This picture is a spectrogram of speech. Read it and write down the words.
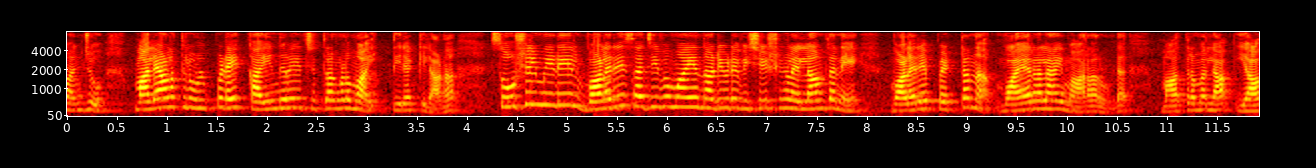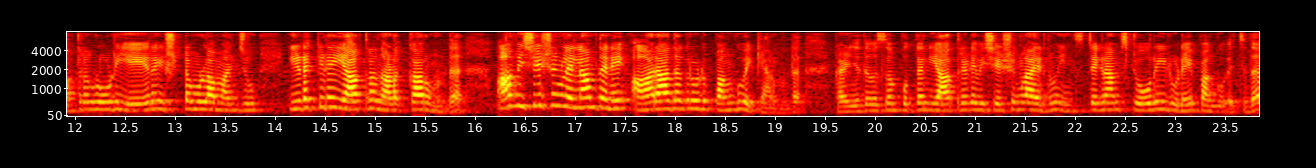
മഞ്ജു മലയാളത്തിൽ ഉൾപ്പെടെ കൈനിറയ ചിത്രങ്ങളുമായി തിരക്കിലാണ്. സോഷ്യൽ മീഡിയയിൽ വളരെ സജീവമായ നടിയുടെ വിശേഷങ്ങളെല്ലാം തന്നെ വളരെ പെട്ടെന്ന് വൈറലായി മാറാറുണ്ട്. മാത്രമല്ല യാത്രകളോട് ഏറെ ഇഷ്ടമുള്ള മഞ്ജു ഇടയ്ക്കിടെ യാത്ര നടക്കാറുമുണ്ട്. ആ വിശേഷങ്ങളെല്ലാം തന്നെ ആരാധകരോട് പങ്കുവയ്ക്കാറുമുണ്ട് കഴിഞ്ഞ ദിവസം പുത്തൻ യാത്രയുടെ വിശേഷങ്ങളായിരുന്നു ഇൻസ്റ്റഗ്രാം സ്റ്റോറിയിലൂടെ പങ്കുവച്ചത്.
